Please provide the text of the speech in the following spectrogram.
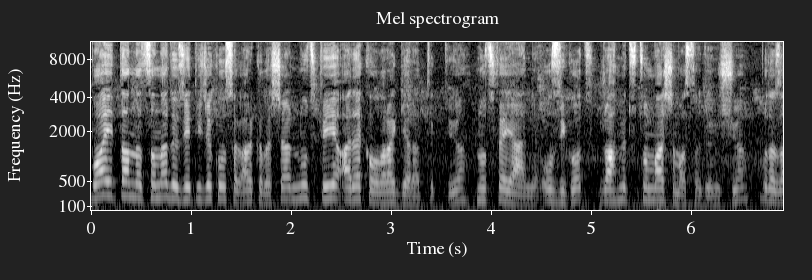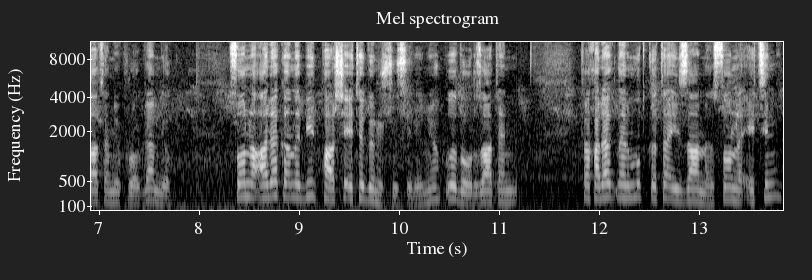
Bu ayette anlatılanları da özetleyecek olsak arkadaşlar nutfeyi alaka olarak yarattık diyor. Nutfe yani o zigot rahme tutunma aşamasına dönüşüyor. Bu da zaten bir problem yok. Sonra alakanın da bir parça ete dönüştüğü söyleniyor. Bu da doğru zaten Fekalaknel mutkata izamen. Sonra etin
